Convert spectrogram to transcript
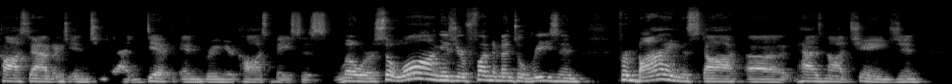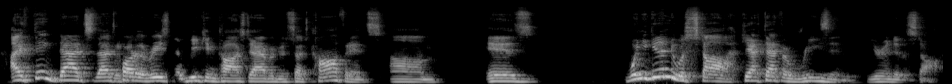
cost average mm-hmm. into that dip and bring your cost basis lower. So long as your fundamental reason for buying the stock uh, has not changed, and I think that's that's mm-hmm. part of the reason that we can cost average with such confidence. Um, is when you get into a stock, you have to have a reason you're into the stock.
